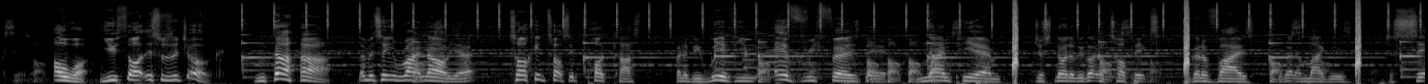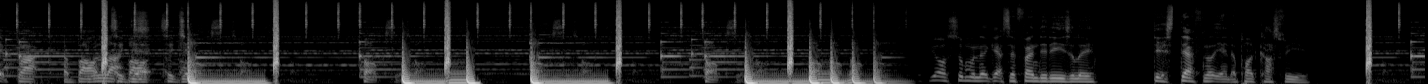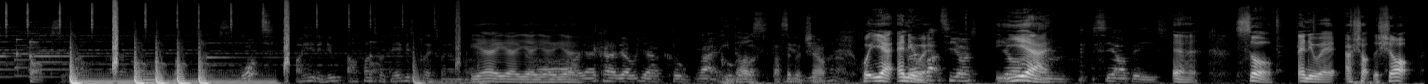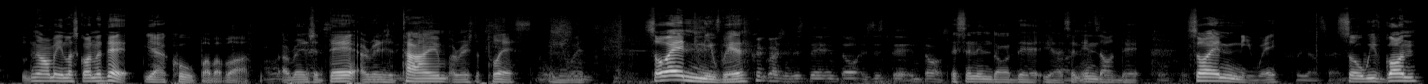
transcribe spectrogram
Toxic. Oh, what? You thought this was a joke? Nah. Let me tell you right now, yeah. Talking Toxic podcast gonna be with you every Thursday, 9 p.m. Just know that we got the topics, we got the vibes, we got the maggies. Just sit back, about to get to get. Toxic. Toxic. If you're someone that gets offended easily, this definitely ain't the podcast for you. Toxic. What? Oh, yeah, they do Alphonso Davies plays with him, bro. Yeah, yeah, yeah, yeah, yeah. Oh, yeah, kind of, yeah, cool. Right, He cool. does. That's a You- good you shout. know that? But yeah, Going anyway. back to your, your Yeah. um, CRBs. Yeah. So anyway, I shot the shot. You know what I mean? Let's go on a date. Yeah, cool. Blah blah blah. Arrange the date. Arrange the time. Arrange the place. Anyway. So anyway, Quick question: Is this date indoor? Is this date indoors? it's an indoor date. Yeah, it's an indoor date. So anyway, Three out so we've gone,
